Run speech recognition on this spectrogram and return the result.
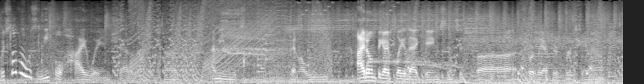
Which level was Lethal Highway in Shadowrun? Uh, I mean, it's been a I don't think I played that game since it, uh, shortly after it first came out.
